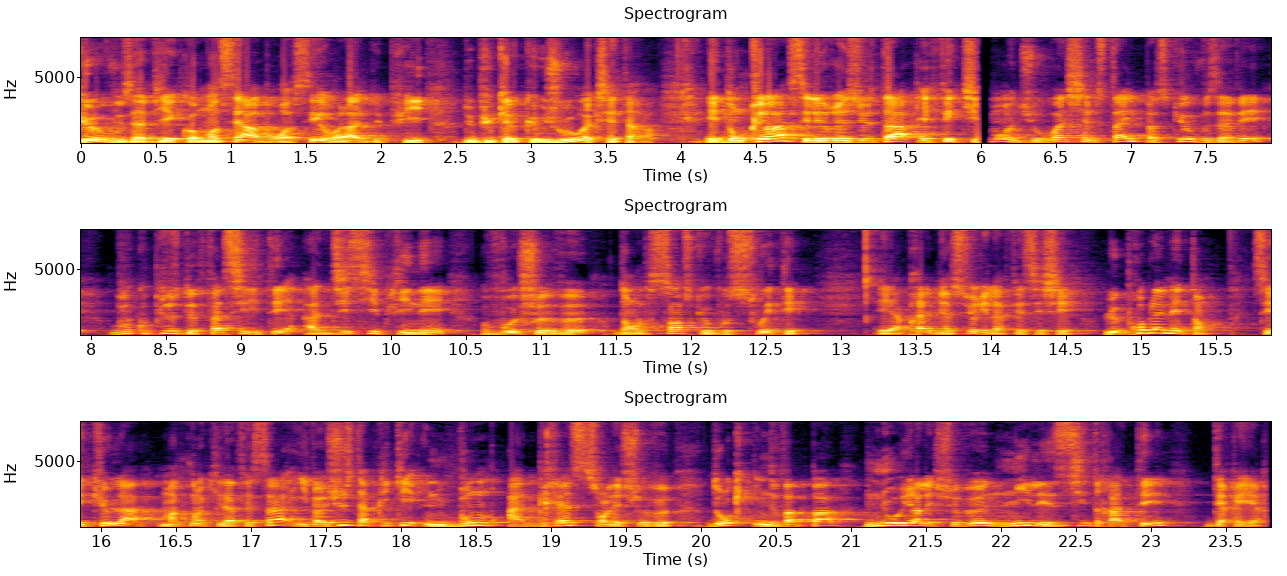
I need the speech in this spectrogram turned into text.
que vous aviez commencé à brosser, voilà, depuis, depuis quelques jours, etc. Et donc là, c'est le résultat effectivement du wash and style parce que vous avez beaucoup plus de facilité à discipliner vos cheveux dans le sens que vous souhaitez. Et après, bien sûr, il a fait sécher. Le problème étant, c'est que là, maintenant qu'il a fait ça, il va juste appliquer une bombe à graisse sur les cheveux. Donc, il ne va pas nourrir les cheveux ni les hydrater derrière.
